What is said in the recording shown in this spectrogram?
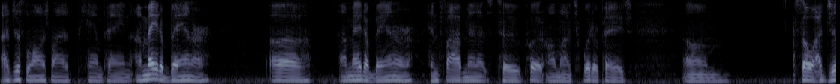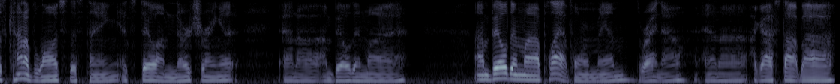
I just launched my campaign. I made a banner. Uh, I made a banner in five minutes to put on my Twitter page. Um, so I just kind of launched this thing. It's still I'm nurturing it, and uh, I'm building my I'm building my platform, man, right now, and uh, I gotta stop by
